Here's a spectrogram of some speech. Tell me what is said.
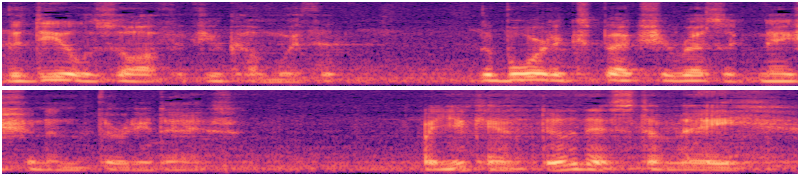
The deal is off if you come with it. The board expects your resignation in 30 days. But you can't do this to me.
